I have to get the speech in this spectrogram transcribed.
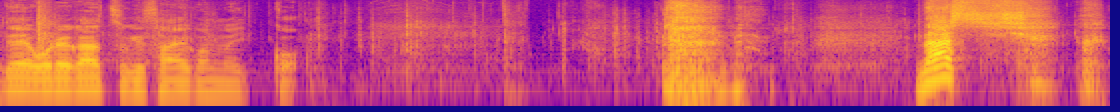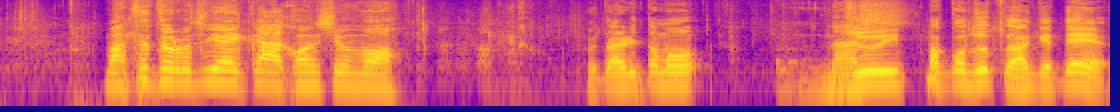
で、俺が次最後の1個。なしまた泥試合か、今週も。二人ともなし11箱ずつ開けて、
